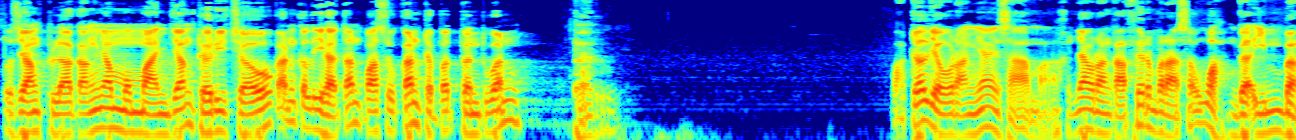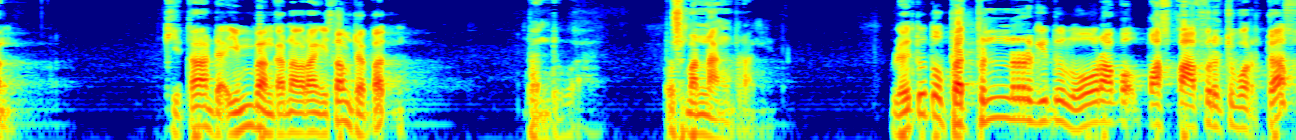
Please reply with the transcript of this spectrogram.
Terus yang belakangnya memanjang dari jauh kan kelihatan pasukan dapat bantuan baru. Padahal ya orangnya sama. Akhirnya orang kafir merasa wah nggak imbang. Kita ada imbang karena orang Islam dapat bantuan. Terus menang perang itu. Itu tobat bener gitu loh. Orang kok pas kafir cerdas,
